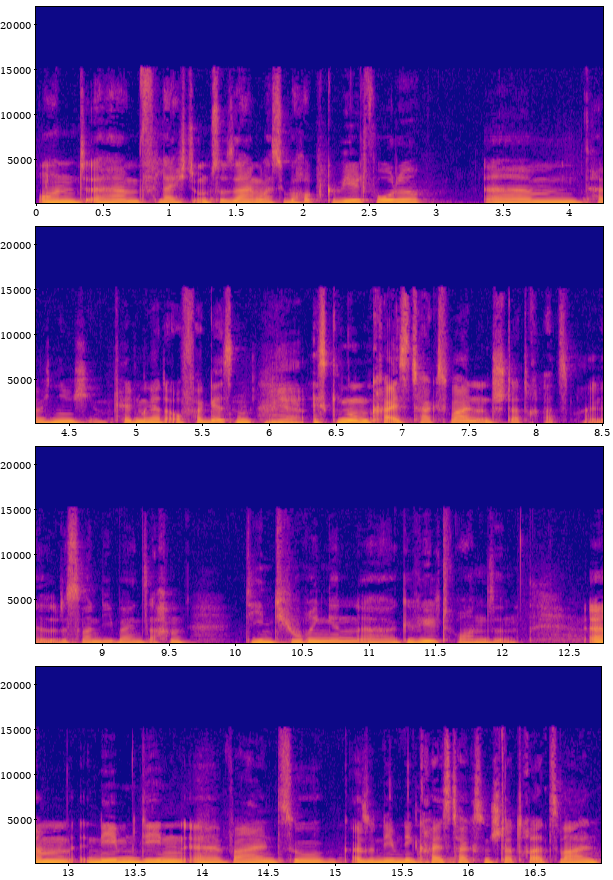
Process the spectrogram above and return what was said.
Und ähm, vielleicht um zu sagen, was überhaupt gewählt wurde. Ähm, habe ich nämlich, fällt mir gerade auch vergessen. Ja. Es ging um Kreistagswahlen und Stadtratswahlen. Also das waren die beiden Sachen, die in Thüringen äh, gewählt worden sind. Ähm, neben den äh, Wahlen zu, also neben den Kreistags- und Stadtratswahlen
